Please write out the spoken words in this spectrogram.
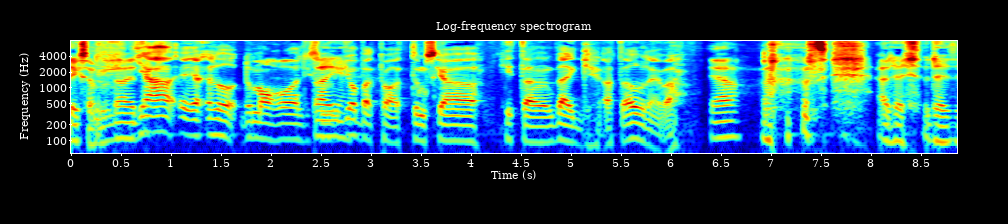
Liksom. Det är, Ja, eller? De har liksom Där är- jobbat på att de ska hitta en väg att överleva. Ja, ja det, det,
